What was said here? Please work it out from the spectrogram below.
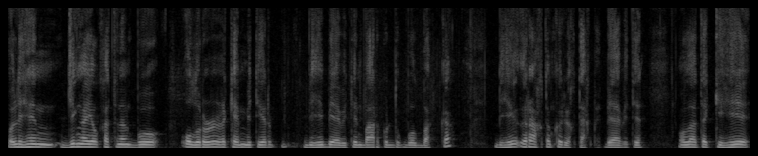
ол иһин жиң айылкатынан бу олорор кеммитер биһи бэбитин бар курдук болбакка биһи ырахтан көрүөхтаахпы бэбитин олата киһи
